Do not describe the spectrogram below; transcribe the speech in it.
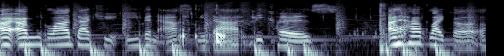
I, I'm glad that you even asked me that because I have like a,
